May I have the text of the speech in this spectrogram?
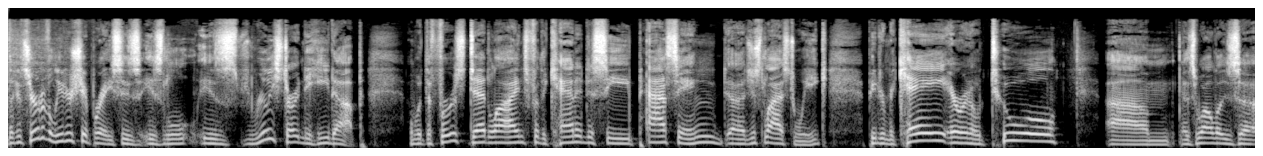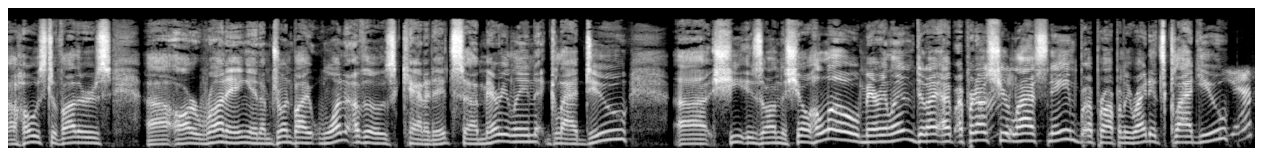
The conservative leadership race is is is really starting to heat up. With the first deadlines for the candidacy passing uh, just last week, Peter MacKay, Erin O'Toole, um, as well as a host of others uh, are running. And I'm joined by one of those candidates, uh, Marilyn Gladu. Uh, she is on the show. Hello, Marilyn. Did I, I pronounced your last name properly, right? It's Gladu? Yes.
